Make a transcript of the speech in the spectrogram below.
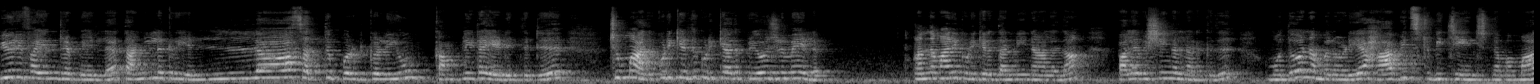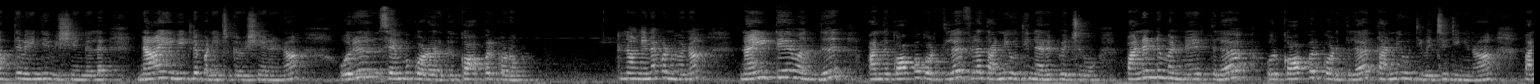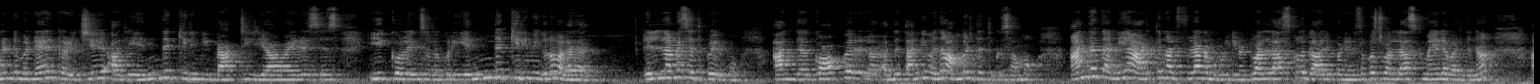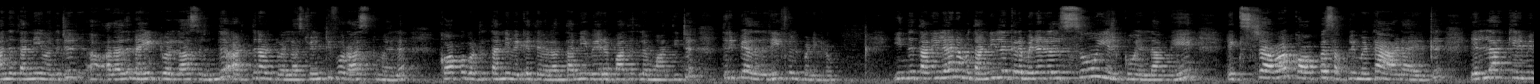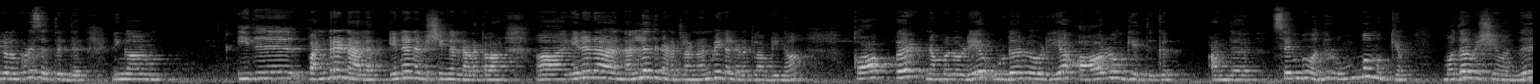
பியூரிஃபைன்ற பேர்ல தண்ணியில இருக்கிற எல்லா சத்து பொருட்களையும் கம்ப்ளீட்டா எடுத்துட்டு சும்மா அது குடிக்கிறது குடிக்காத பிரயோஜனமே இல்லை. அந்த மாதிரி குடிக்கிற தண்ணினால தான் பல விஷயங்கள் நடக்குது. மொதல் நம்மளுடைய ஹேபிட்ஸ் டு பி சேஞ்ச் நம்ம மாற்ற வேண்டிய விஷயங்கள்ல நான் என் வீட்டில் பண்ணிட்டு இருக்க விஷயம் என்னன்னா ஒரு செம்பு குடம் இருக்கு காப்பர் குடம். நாங்கள் என்ன பண்ணுவோம்னா நைட்டே வந்து அந்த காப்பர் குடத்துல ஃபுல்லாக தண்ணி ஊற்றி நிரப்பி வச்சிருவோம். பன்னெண்டு மணி நேரத்தில் ஒரு காப்பர் குடத்துல தண்ணி ஊற்றி வச்சிட்டீங்கன்னா பன்னெண்டு மணி நேரம் கழித்து அதில் எந்த கிருமி பாக்டீரியா வைரஸஸ் ஈகோலைன்னு சொல்லக்கூடிய எந்த கிருமிகளும் வளராது. எல்லாமே செத்து போயிருக்கும். அந்த காப்பர் அந்த தண்ணி வந்து அமிர்தத்துக்கு சமம். அந்த தண்ணியை அடுத்த நாள் ஃபுல்லா நம்ம குடிக்கணும். டுவெல் ஹார்ஸ்க்குள்ள காலி பண்ணிடணும். சப்போஸ் டுவெல் ஹார்ஸ்க்கு மேல வருதுன்னா அந்த தண்ணியை வந்துட்டு அதாவது நைட் டுவெல் ஹார்ஸ் இருந்து அடுத்த நாள் டுவெல் ஹார்ஸ் டுவெண்ட்டி ஃபோர் ஹார்ஸ்க்கு மேல காப்பர் கொடுத்து தண்ணி வைக்க தேவையில்ல. தண்ணி வேற பாத்திரத்துல மாத்திட்டு திருப்பி அதில் ரீஃபில் பண்ணிக்கணும். இந்த தண்ணியில நம்ம தண்ணியில இருக்கிற மினரல்ஸும் இருக்கும் எல்லாமே. எக்ஸ்ட்ராவா காப்பர் சப்ளிமெண்டா ஆட் ஆயிருக்கு. எல்லா கிருமிகளும் கூட செத்துடுது. நீங்க இது பண்றனால என்னென்ன விஷயங்கள் நடக்கலாம்? என்னென்ன நல்லது நடக்கலாம் நன்மைகள் நடக்கலாம் அப்படின்னா காப்பர் நம்மளுடைய உடலுடைய ஆரோக்கியத்துக்கு அந்த செம்பு வந்து ரொம்ப முக்கியம். மொதல் விஷயம் வந்து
